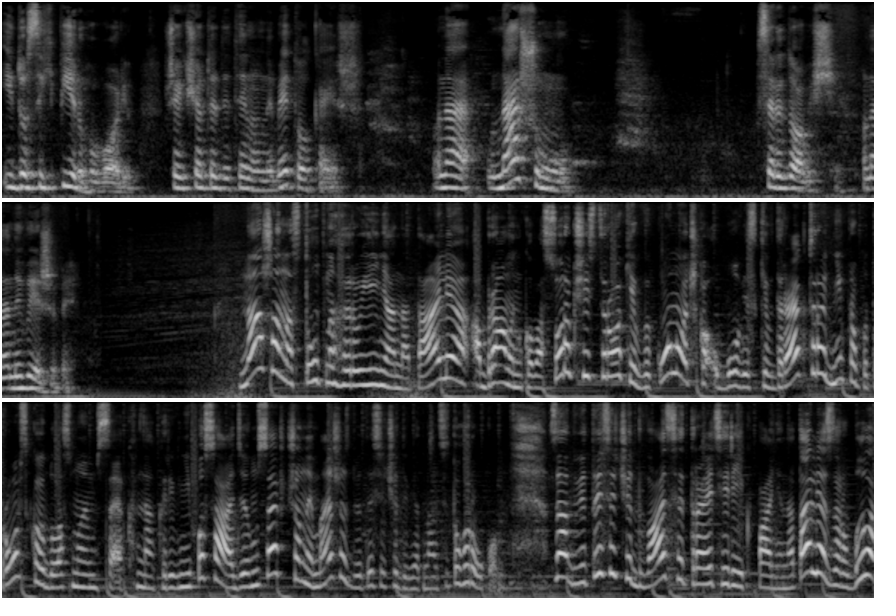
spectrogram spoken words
і, до сих пір говорю, що якщо ти дитину не витолкаєш, вона у нашому середовищі вона не виживе. Наша наступна героїня Наталія Абраменкова, 46 років, виконувачка обов'язків директора Дніпропетровської обласної МСЕК на керівній посаді МСЕК щонайменше з 2019 року. За 2023 рік пані Наталія заробила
